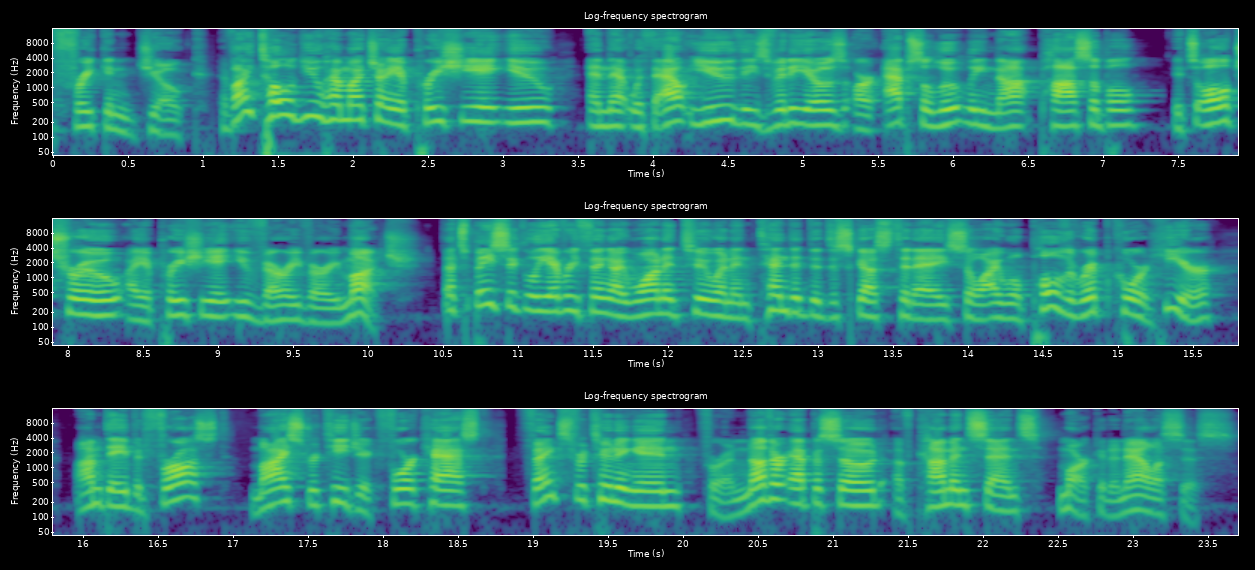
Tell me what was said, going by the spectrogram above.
freaking joke. Have I told you how much I appreciate you and that without you, these videos are absolutely not possible? It's all true. I appreciate you very, very much. That's basically everything I wanted to and intended to discuss today, so I will pull the ripcord here. I'm David Frost, my strategic forecast. Thanks for tuning in for another episode of Common Sense Market Analysis.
